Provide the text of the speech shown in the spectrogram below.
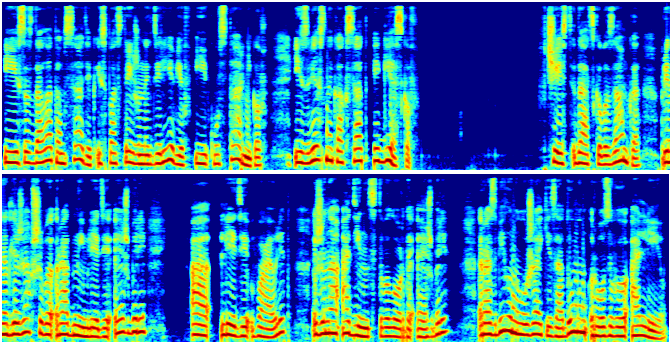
и создала там садик из подстриженных деревьев и кустарников, известный как сад Эгесков – в честь датского замка, принадлежавшего родным леди Эшбери, а леди Вайолет, жена одиннадцатого лорда Эшбери, разбила на лужайке за домом розовую аллею.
